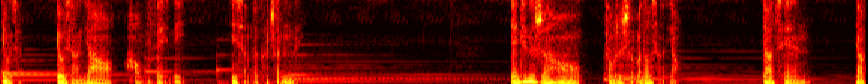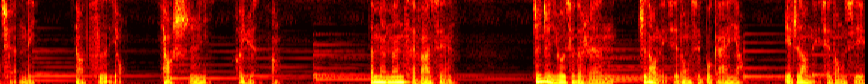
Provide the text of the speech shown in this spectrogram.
又想又想要毫不费力，你想的可真美。年轻的时候总是什么都想要，要钱，要权利，要自由，要诗意和远方，但慢慢才发现。真正优秀的人，知道哪些东西不该要，也知道哪些东西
